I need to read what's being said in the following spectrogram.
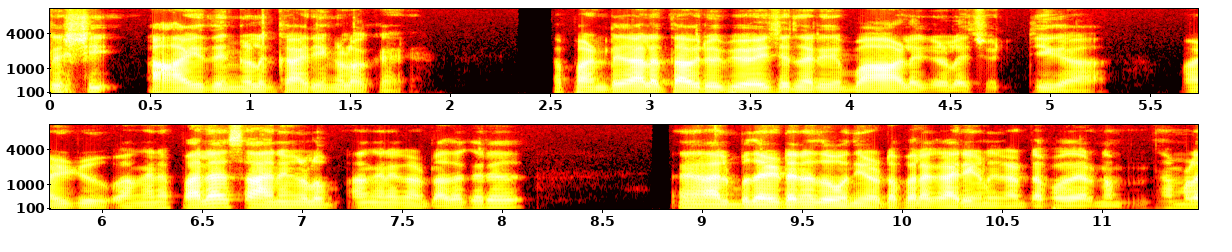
കൃഷി ആയുധങ്ങളും കാര്യങ്ങളൊക്കെ. പണ്ട് കാലത്ത് അവർ ഉപയോഗിച്ചിരുന്ന വാളുകൾ ചുറ്റിക മഴു അങ്ങനെ പല സാധനങ്ങളും അങ്ങനെ കണ്ടു. അതൊക്കെ ഒരു അത്ഭുതമായിട്ട് തന്നെ തോന്നി കേട്ടോ പല കാര്യങ്ങളും കണ്ടപ്പോൾ. കാരണം നമ്മൾ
